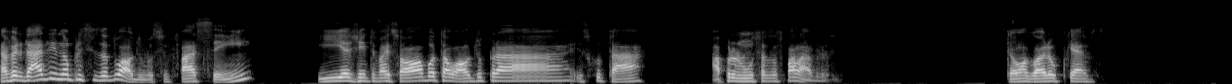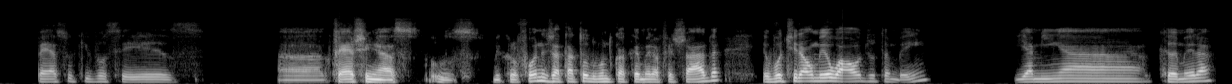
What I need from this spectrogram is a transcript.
Na verdade, não precisa do áudio, você faz sem e a gente vai só botar o áudio para escutar a pronúncia das palavras. Então, agora eu peço que vocês ah, fechem as, os microfones, já está todo mundo com a câmera fechada. Eu vou tirar o meu áudio também e a minha câmera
